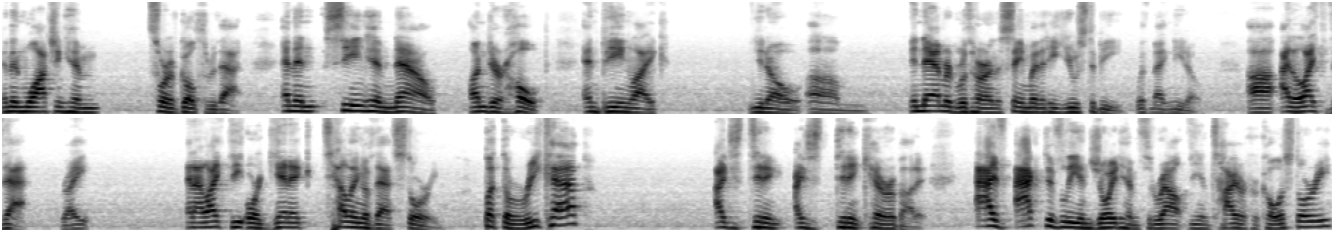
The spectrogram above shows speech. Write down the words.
And then watching him sort of go through that and then seeing him now under hope and being like you know um enamored with her in the same way that he used to be with magneto. Uh i like that right? And i like the organic telling of that story. But the recap i just didn't i just didn't care about it. I've actively enjoyed him throughout the entire krakoa story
